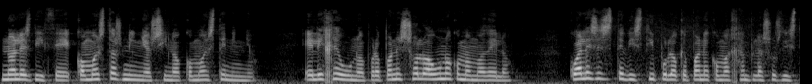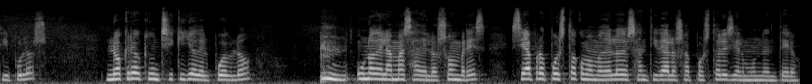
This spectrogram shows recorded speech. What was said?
No les dice como estos niños, sino como este niño. Elige uno, propone solo a uno como modelo. ¿Cuál es este discípulo que pone como ejemplo a sus discípulos? No creo que un chiquillo del pueblo, uno de la masa de los hombres, sea propuesto como modelo de santidad a los apóstoles y al mundo entero.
